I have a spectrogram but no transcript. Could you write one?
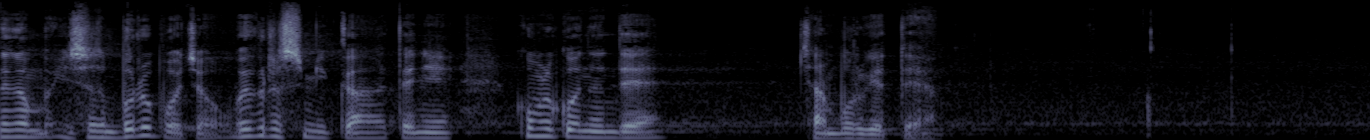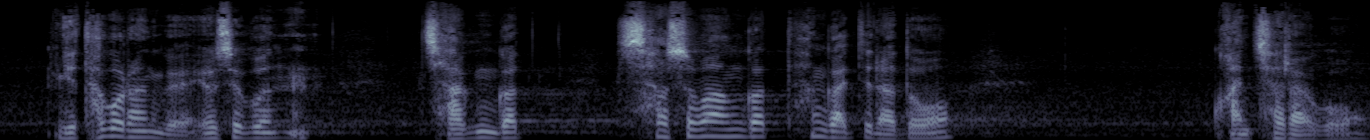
있는 거 있어서 물어보죠. 왜 그렇습니까? 했더니 꿈을 꿨는데 잘 모르겠대요. 이게 탁월한 거예요. 요셉은 작은 것, 사소한 것 한 가지라도 관찰하고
